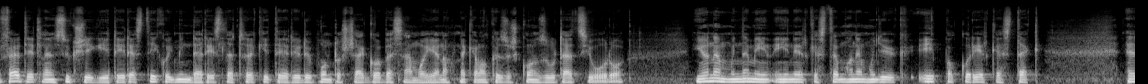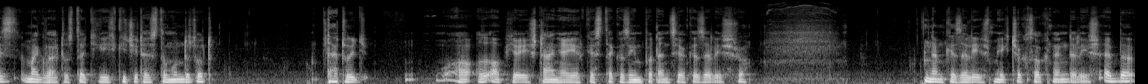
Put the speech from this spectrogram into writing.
feltétlen szükségét érezték, hogy minden részletre kitérődő pontossággal beszámoljanak nekem a közös konzultációról. Ja nem, hogy nem én, én érkeztem, hanem hogy ők épp akkor érkeztek. Ez megváltoztatja egy kicsit ezt a mondatot. Tehát, hogy az apja és tánya érkeztek az impotencia kezelésről. Nem kezelés, még csak szakrendelés. Ebbe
